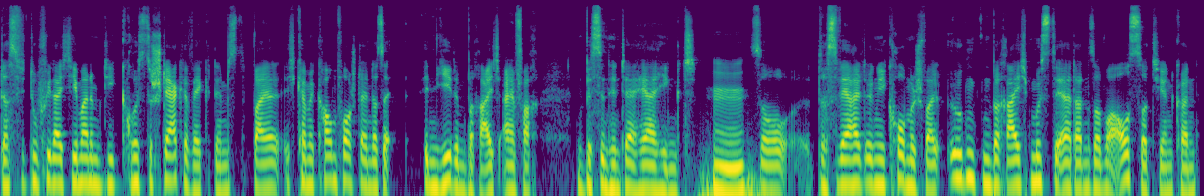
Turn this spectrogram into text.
dass du vielleicht jemandem die größte Stärke wegnimmst, weil ich kann mir kaum vorstellen, dass er in jedem Bereich einfach ein bisschen hinterherhinkt. Hm. So, das wäre halt irgendwie komisch, weil irgendeinen Bereich müsste er dann so mal aussortieren können.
